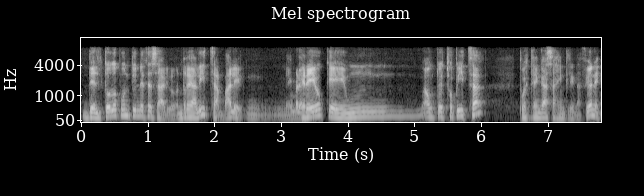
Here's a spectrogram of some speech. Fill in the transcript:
del todo punto innecesario. Realista, vale, mm, me Hombre. creo que un autoestopista pues tenga esas inclinaciones.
